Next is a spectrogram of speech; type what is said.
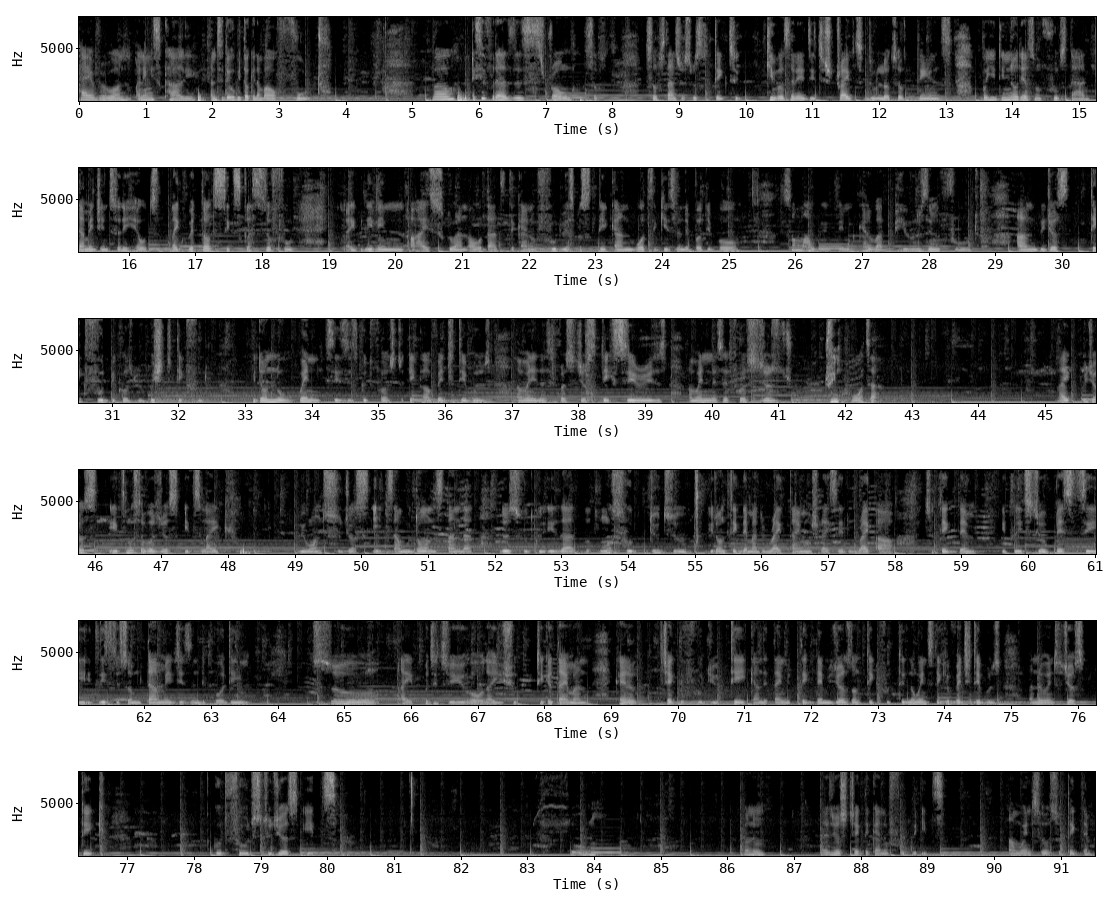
Hi everyone, my name is Carly, and today we'll be talking about food. Well, I see food as this strong sub- substance we're supposed to take to give us energy to strive to do lots of things. But you didn't know there are some foods that are damaging to the health. Like we're taught six classes of food. I believe in high school and all that, the kind of food we're supposed to take and what it gives in the body. But somehow we've been kind of abusing food and we just take food because we wish to take food. We don't know when it says it's good for us to take our vegetables and when it's necessary for us to just take cereals and when it's necessary for us to just drink water. Like we just eat most of us just eat like we want to just eat and we don't understand that those food could either most food due to you don't take them at the right time or should i say the right hour to take them it leads to obesity it leads to some damages in the body. So i put it to you all that you should take your time and kind of check the food you take and the time you take them. You just don't take food. You know when to take your vegetables and know when to just take good foods to just eat. So, you know, let's just check the kind of food we eat and when to also take them.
